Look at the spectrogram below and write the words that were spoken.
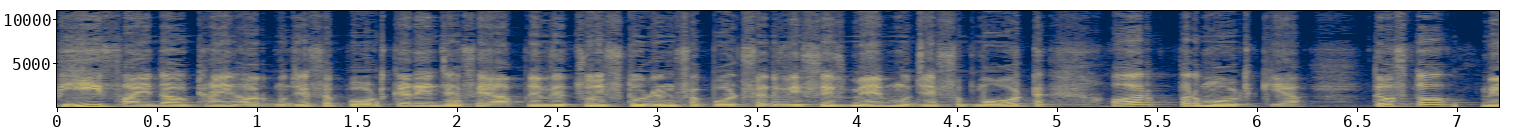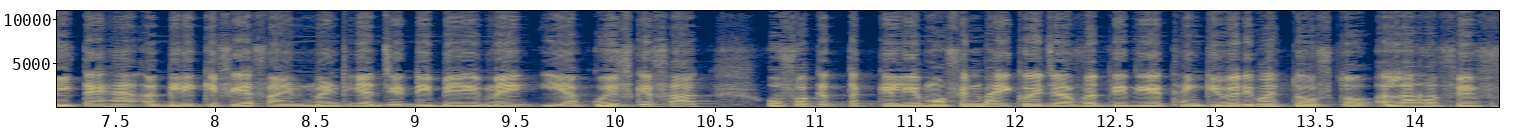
भी फ़ायदा उठाएँ और मुझे सपोर्ट करें, जैसे आपने वर्चुअल स्टूडेंट सपोर्ट सर्विसेज़ में मुझे सपोर्ट और प्रमोट किया। दोस्तों, मिलते हैं अगली किसी असाइनमेंट या जीडीबी में या क्विज के साथ। उस वक्त तक के लिए मोहसिन भाई को इजाज़त दीजिए। थैंक यू वेरी मच दोस्तों। अल्लाह हाफिज।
